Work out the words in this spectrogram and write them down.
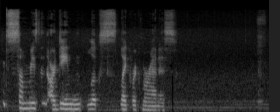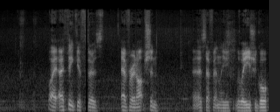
some reason, our dean looks like Rick Moranis. Well, I, I think if there's ever an option, uh, it's definitely the way you should go.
